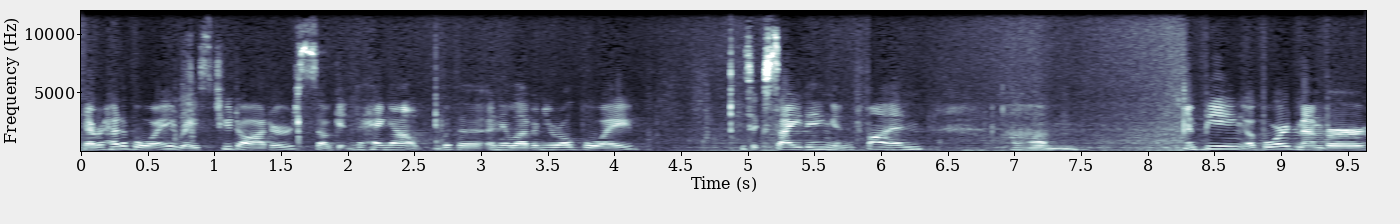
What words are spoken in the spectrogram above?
never had a boy, raised two daughters, so getting to hang out with a, an 11-year-old boy is exciting and fun. Um, and being a board member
